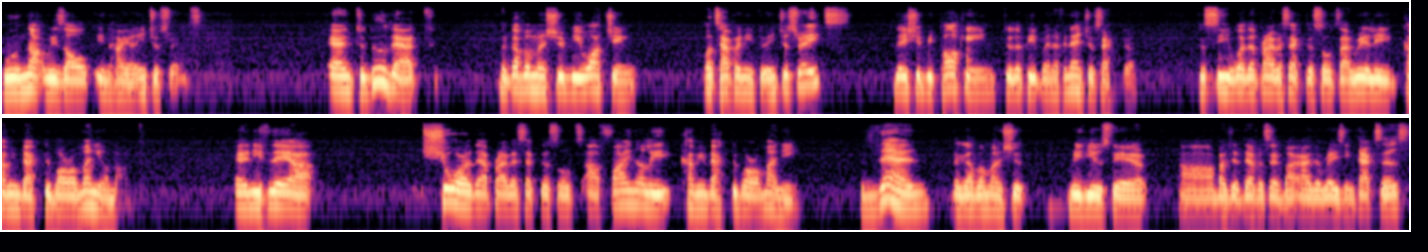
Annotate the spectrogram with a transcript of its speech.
will not result in higher interest rates. And to do that, the government should be watching what's happening to interest rates. They should be talking to the people in the financial sector to see whether private sector sources are really coming back to borrow money or not. And if they are sure that private sector sources are finally coming back to borrow money, then the government should reduce their uh, budget deficit by either raising taxes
